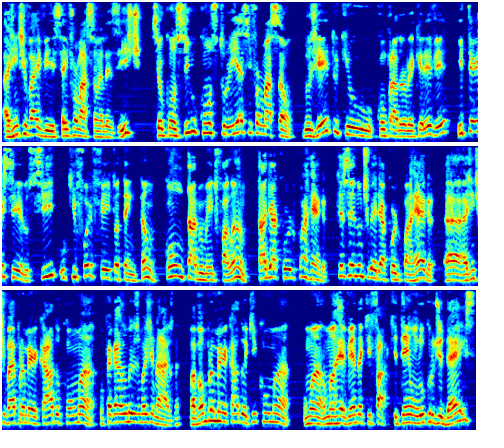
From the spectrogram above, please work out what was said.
a gente vai ver se a informação ela existe, se eu consigo construir essa informação do jeito que o comprador vai querer ver. E terceiro, se o que foi feito até então, contabilmente falando, está de acordo com a regra. Porque se ele não estiver de acordo com a regra, é, a gente vai para o mercado com uma. Vou pegar números imaginários, né? Mas vamos para o mercado aqui com uma, uma, uma revenda que, fa... que tem um lucro de 10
